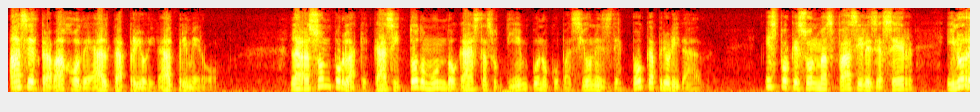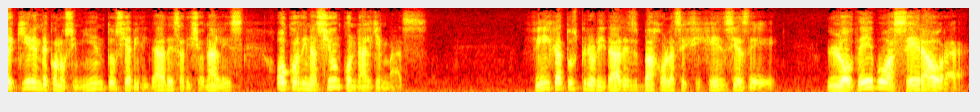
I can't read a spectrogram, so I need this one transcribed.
Haz el trabajo de alta prioridad primero. La razón por la que casi todo mundo gasta su tiempo en ocupaciones de poca prioridad es porque son más fáciles de hacer y no requieren de conocimientos y habilidades adicionales o coordinación con alguien más. Fija tus prioridades bajo las exigencias de lo debo hacer ahora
